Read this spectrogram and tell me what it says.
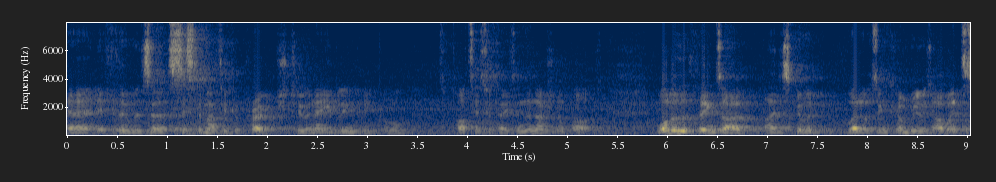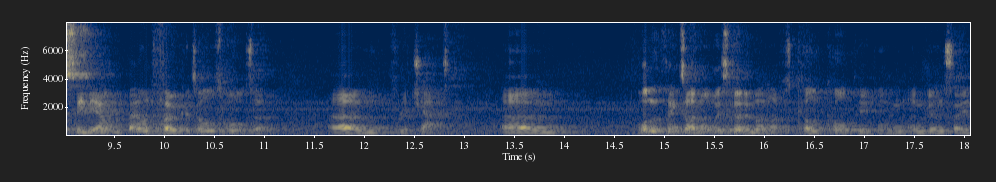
uh, if there was a systematic approach to enabling people to participate in the national parks? One of the things I, I discovered when I was in Cumbria was I went to see the Outward Bound folk at Ullswater um, for a chat. Um, one of the things I've always done in my life is cold call people and, and go and say,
